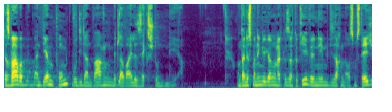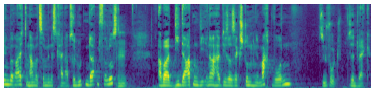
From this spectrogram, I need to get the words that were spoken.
Das war aber an dem Punkt, wo die dann waren, mittlerweile sechs Stunden her. Und dann ist man hingegangen und hat gesagt, okay, wir nehmen die Sachen aus dem Staging-Bereich, dann haben wir zumindest keinen absoluten Datenverlust. Aber die Daten, die innerhalb dieser sechs Stunden gemacht wurden, Sind gut. sind weg.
